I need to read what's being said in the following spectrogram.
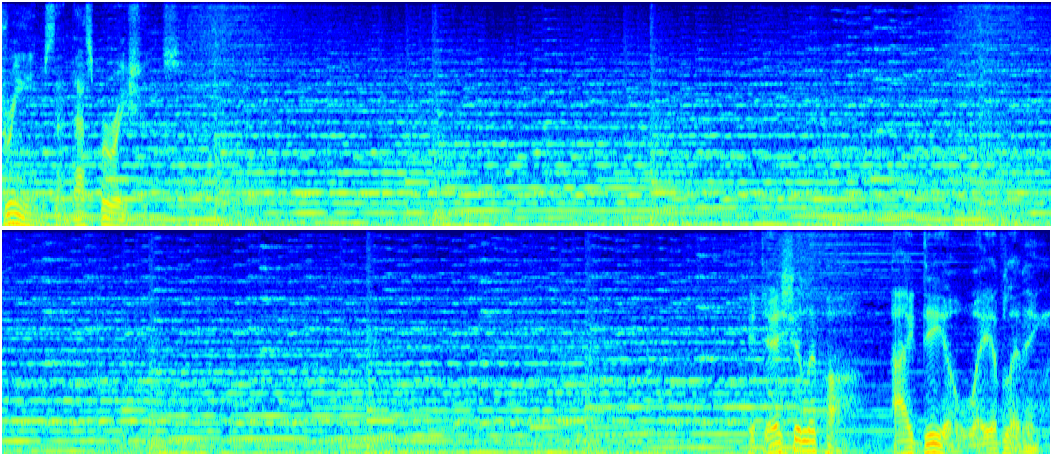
dreams, and aspirations. Idesia Lipa, ideal way of living.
